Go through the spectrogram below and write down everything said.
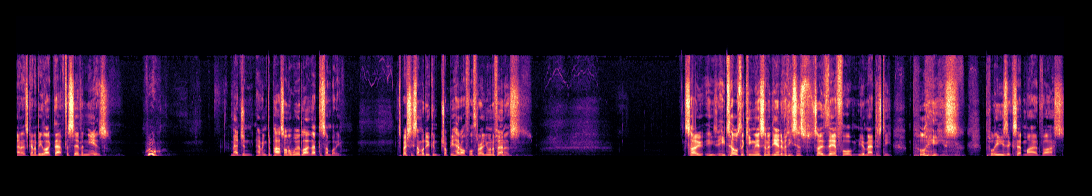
and it's going to be like that for seven years. Whew. Imagine having to pass on a word like that to somebody, especially somebody who can chop your head off or throw you in a furnace. So he, he tells the king this, and at the end of it, he says, So therefore, your majesty, please, please accept my advice.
